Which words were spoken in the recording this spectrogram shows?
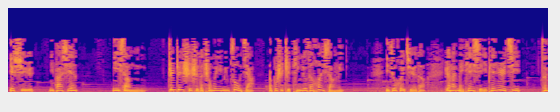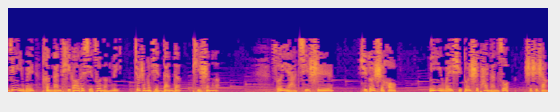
也许你发现，你想真真实实的成为一名作家，而不是只停留在幻想里，你就会觉得，原来每天写一篇日记，曾经以为很难提高的写作能力，就这么简单的提升了。所以啊，其实许多时候，你以为许多事太难做，事实上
